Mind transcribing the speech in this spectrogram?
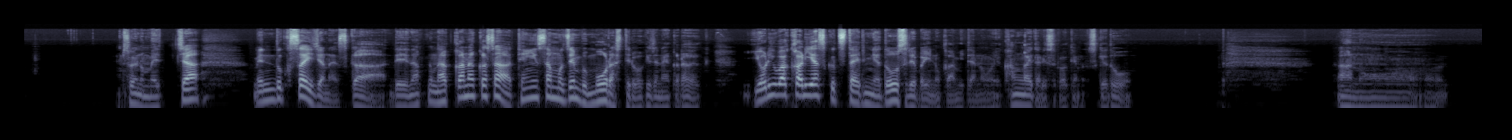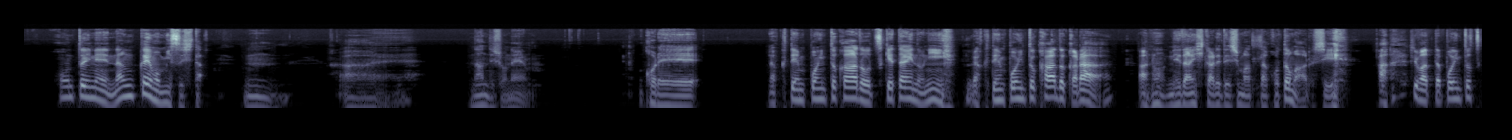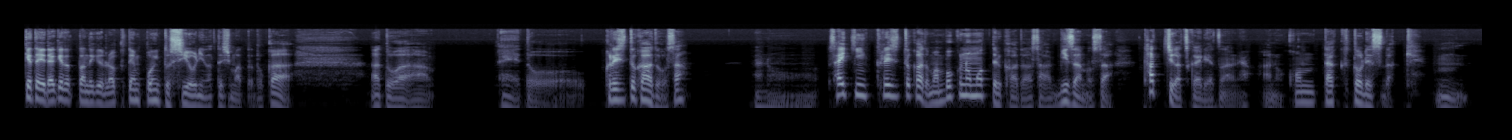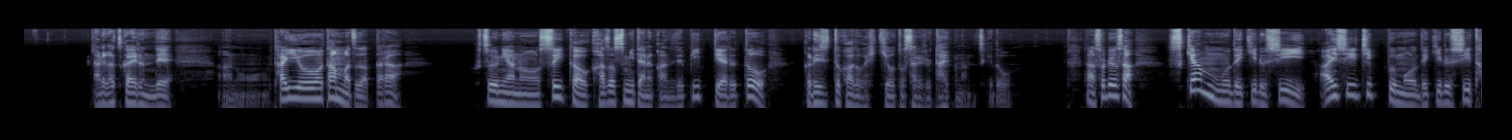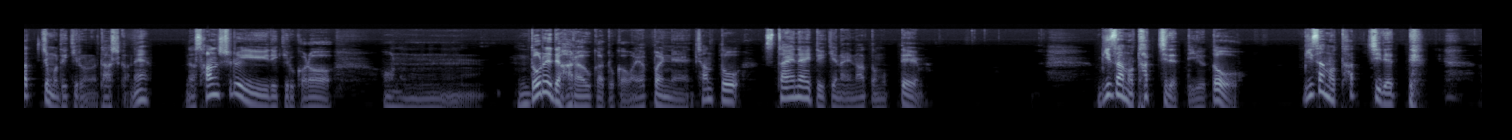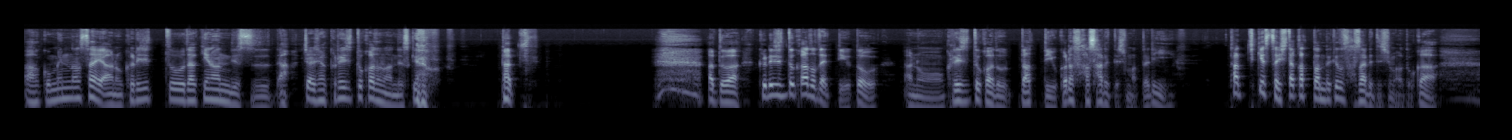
そういうのめっちゃ、めんどくさいじゃないですか。で、な、なかなかさ、店員さんも全部網羅してるわけじゃないから、よりわかりやすく伝えるにはどうすればいいのかみたいなのを考えたりするわけなんですけど、あのー、本当にね、何回もミスした。うん。はい。なんでしょうね。これ、楽天ポイントカードを付けたいのに、楽天ポイントカードから、あの、値段引かれてしまったこともあるし、あ、しまった、ポイント付けたいだけだったんだけど、楽天ポイント仕様になってしまったとか、あとは、えっ、ー、と、クレジットカードをさ、あの、最近クレジットカード、まあ、僕の持ってるカードはさ、ビザのさ、タッチが使えるやつなのよ。あの、コンタクトレスだっけ？うん。あれが使えるんで、あの、対応端末だったら、普通にあの、 Suica をかざすみたいな感じでピッてやると、クレジットカードが引き落とされるタイプなんですけど、だからそれをさ、スキャンもできるし、IC チップもできるし、タッチもできるの確かね。だか3種類できるから、あのー、どれで払うかとかはやっぱりね、ちゃんと伝えないといけないなと思って、ビザのタッチでって言うと、ビザのタッチでってあ、ごめんなさい、あの、クレジットだけなんです。あ、じゃあじゃあクレジットカードなんですけど タッチ。あとは、クレジットカードでって言うと、あの、クレジットカードだって言うから刺されてしまったり、タッチ決済したかったんだけど刺されてしまうとか、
